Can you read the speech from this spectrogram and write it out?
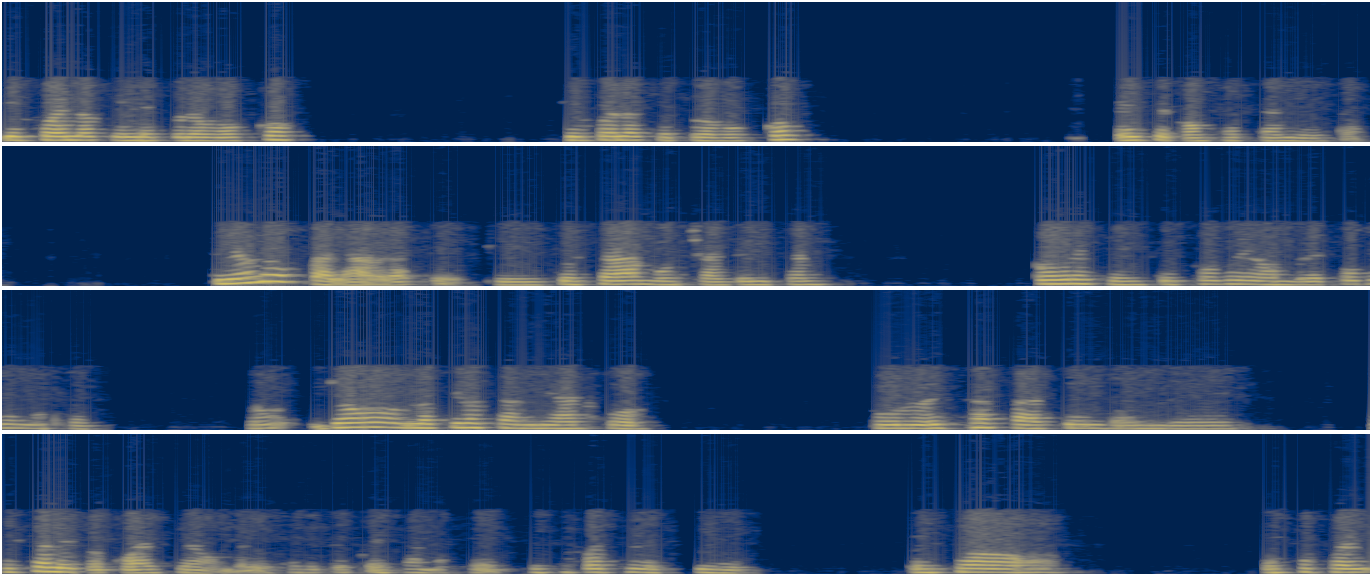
qué fue lo que le provocó, qué fue lo que provocó ese comportamiento. Tiene una palabra que, que se usaba mucho antes, dicen, pobre gente, pobre hombre, pobre mujer. ¿no? Yo lo quiero cambiar por, por esa parte en donde eso le tocó a ese hombre, eso le tocó a esa mujer, eso fue su destino. Eso, eso fue,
